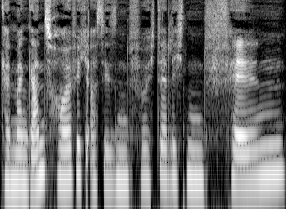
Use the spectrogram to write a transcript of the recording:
Kann man ganz häufig aus diesen fürchterlichen Fällen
